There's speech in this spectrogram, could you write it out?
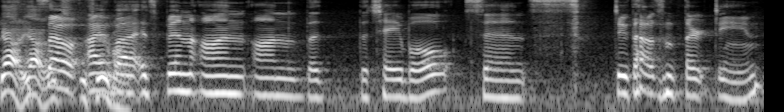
yeah, yeah. so let's, let's I've about uh, it. it's been on on the the table since 2013.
